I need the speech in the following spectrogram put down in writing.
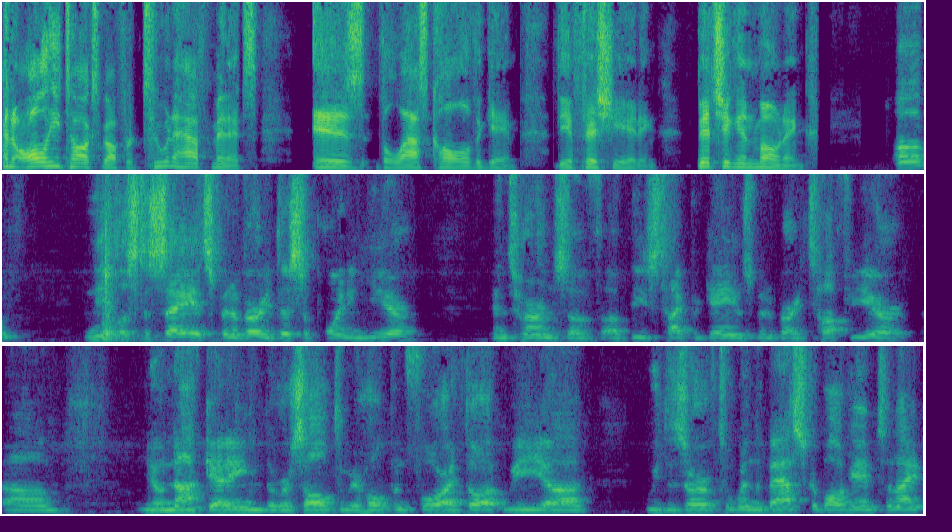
and all he talks about for two and a half minutes is the last call of the game, the officiating, bitching and moaning. Um, needless to say, it's been a very disappointing year in terms of, of these type of games. Been a very tough year. Um, you know, not getting the result we were hoping for. I thought we uh, we deserved to win the basketball game tonight.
